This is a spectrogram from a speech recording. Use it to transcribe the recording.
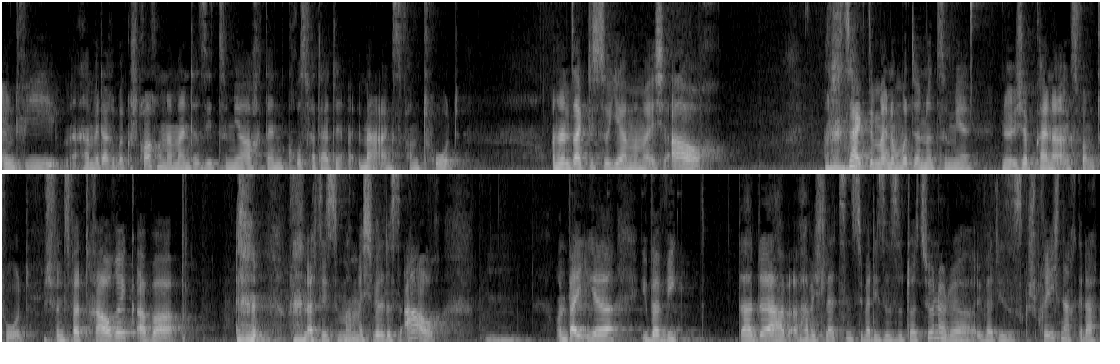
irgendwie haben wir darüber gesprochen und dann meinte sie zu mir auch, dein Großvater hatte immer Angst vom Tod. Und dann sagte ich so, ja, Mama, ich auch. Und dann sagte meine Mutter nur zu mir, nö, ich habe keine Angst vom Tod. Ich finde es zwar traurig, aber... und dann dachte ich so, Mama, ich will das auch. Mhm. Und bei ihr überwiegt da, da habe ich letztens über diese Situation oder über dieses Gespräch nachgedacht,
